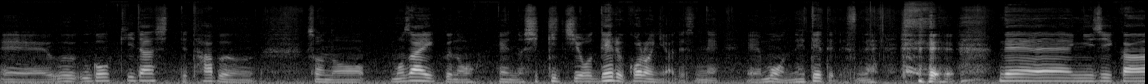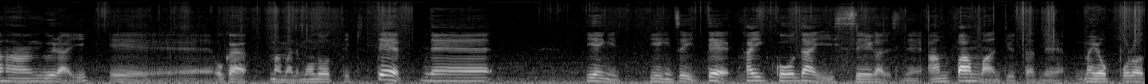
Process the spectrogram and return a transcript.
えー、動き出して多分そのモザイクの辺の敷地を出る頃にはですね、えー、もう寝ててですね。で2時間半ぐらい、えー、岡山まで戻ってきてで家に家に着いて開口第一声がですねアンパンマンって言ったんで、まあ、よっぽど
